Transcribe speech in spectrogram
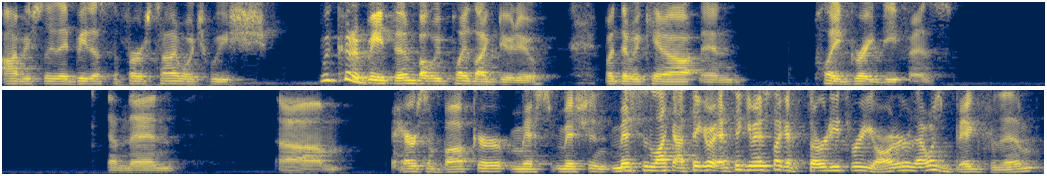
Obviously, they beat us the first time, which we sh- we could have beat them, but we played like doo doo. But then we came out and played great defense. And then um, Harrison Butker miss mission missing like I think I think he missed like a 33 yarder. That was big for them.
